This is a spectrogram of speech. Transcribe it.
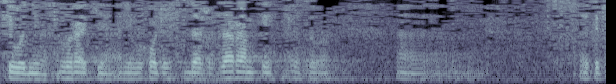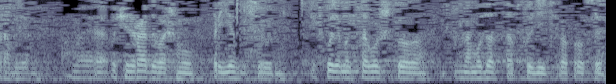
сегодня в Ираке, они выходят даже за рамки этого, э, этой проблемы. Мы очень рады вашему приезду сегодня. Исходим из того, что нам удастся обсудить вопросы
